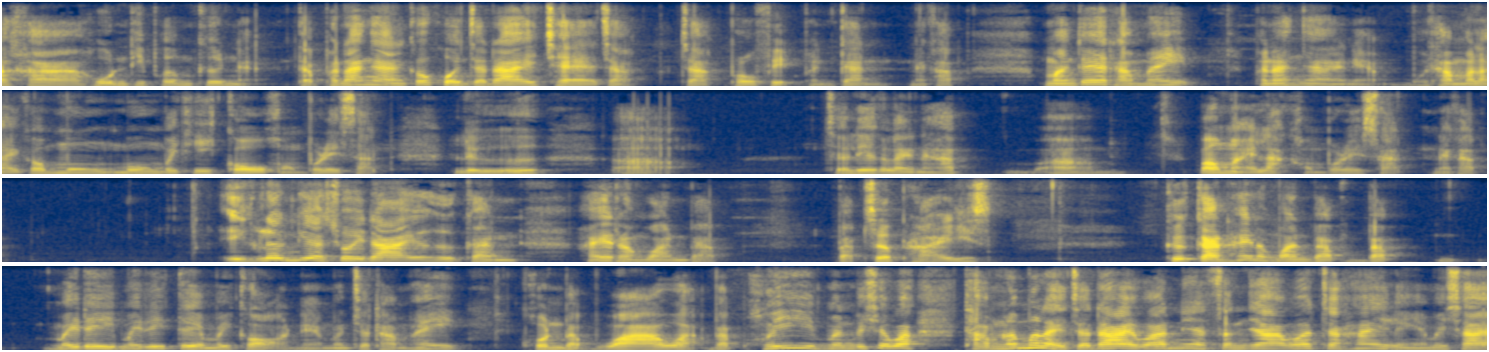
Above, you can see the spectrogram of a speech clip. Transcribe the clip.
ราคาหุ้นที่เพิ่มขึ้นอะแต่พนักงานก็ควรจะได้แชร์จากจาก profit เหมือนกันนะครับมันก็จะทำให้พนักงานเนี่ยทำอะไรก็มุ่งมุ่งไปที่โกของบริษัท หรือ จะเรียกอะไรนะครับเป้าหมายหลักของบริษัทนะครับ อีกเรื่องที่จะช่วยได้ก็คือการให้รางวัลแบบแบบเซอร์ไพรส์คือการให้รางวัลแบบแบบไม่ได้ไม่ได้เตรียมไว้ก่อนเนี่ยมันจะทำให้คนแบบ wow อะแบบเฮ้ยมันไม่ใช่ว่าทำแล้วเมื่อไหร่จะได้ว่าเนี่ยสัญญาว่าจะให้อะไรเงี้ยไม่ใช่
